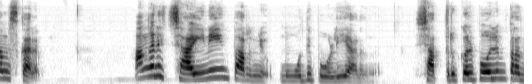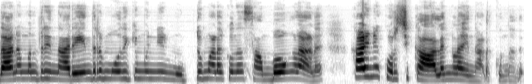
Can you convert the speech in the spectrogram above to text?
നമസ്കാരം. അങ്ങനെ ചൈനയും പറഞ്ഞു മോദി പൊളിയാണെന്ന്. ശത്രുക്കൾ പോലും പ്രധാനമന്ത്രി നരേന്ദ്രമോദിക്ക് മുന്നിൽ മുട്ടുമടക്കുന്ന സംഭവങ്ങളാണ് കഴിഞ്ഞ കുറച്ച് കാലങ്ങളായി നടക്കുന്നത്.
